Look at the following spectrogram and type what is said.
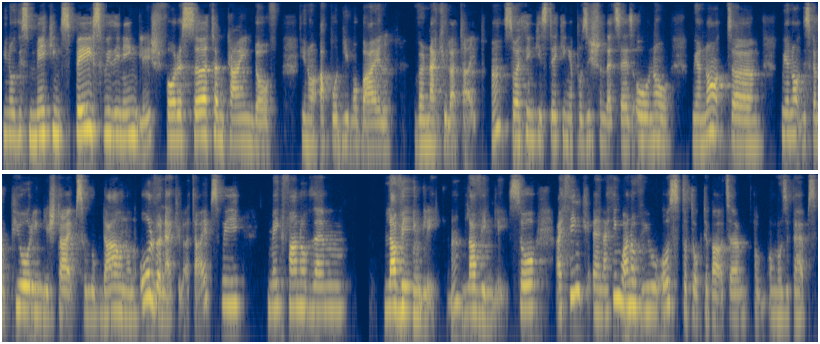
you know, this making space within English for a certain kind of, you know, upwardly mobile vernacular type. Huh? So I think he's taking a position that says, oh no, we are not, um, we are not this kind of pure English types who look down on all vernacular types. We make fun of them lovingly, uh, lovingly. So I think, and I think one of you also talked about, um, or, or perhaps,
